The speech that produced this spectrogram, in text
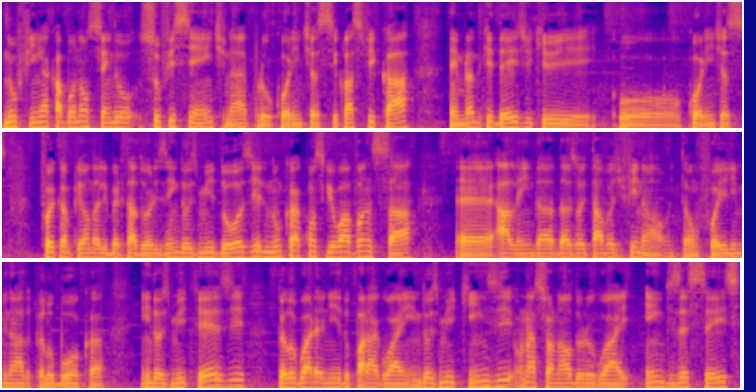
no fim acabou não sendo suficiente né, para o Corinthians se classificar. Lembrando que desde que o Corinthians foi campeão da Libertadores em 2012, ele nunca conseguiu avançar é, além da- das oitavas de final. Então foi eliminado pelo Boca em 2013, pelo Guarani do Paraguai em 2015, o Nacional do Uruguai em 16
